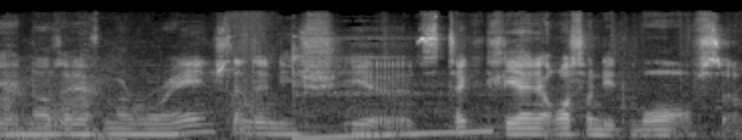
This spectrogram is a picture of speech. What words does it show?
Okay, now they have more range than they need shields. Technically I also need more of them.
